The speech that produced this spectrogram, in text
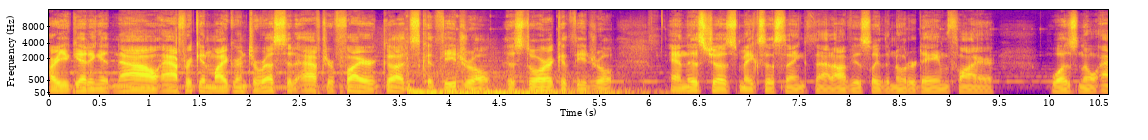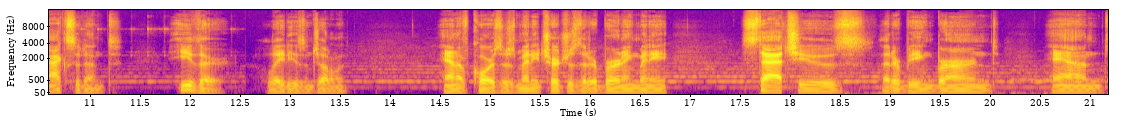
Are you getting it now? African migrant arrested after fire guts cathedral, historic cathedral. And this just makes us think that obviously the Notre Dame fire was no accident either, ladies and gentlemen. And of course, there's many churches that are burning, many statues that are being burned and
